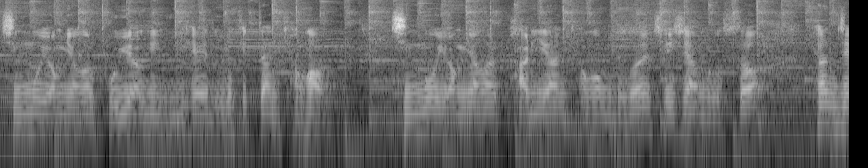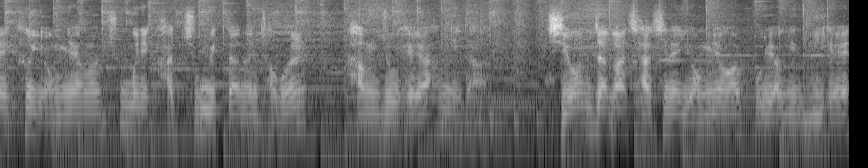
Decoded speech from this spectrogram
직무 역량을 보유하기 위해 노력했던 경험, 직무 역량을 발휘한 경험 등을 제시함으로써 현재 그 역량을 충분히 갖추고 있다는 점을 강조해야 합니다. 지원자가 자신의 역량을 보유하기 위해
